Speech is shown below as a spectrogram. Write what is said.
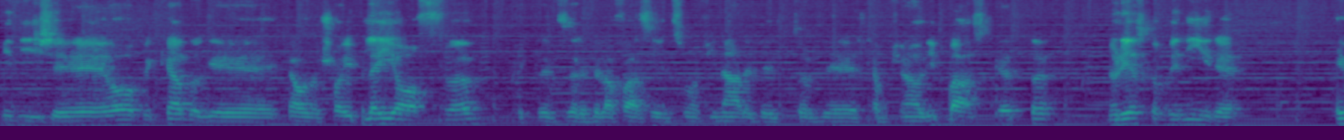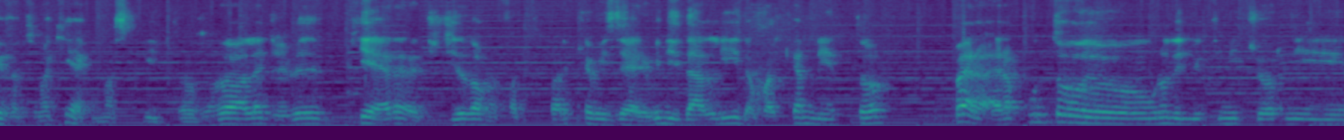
mi dice oh peccato che cavolo ho i playoff che sarebbe la fase insomma, finale del, del, campionato di basket non riesco a venire e io faccio ma chi è che mi ha scritto? sono andato a leggere chi era? E Gigi mi ha fatto parecchia miseria quindi da lì da qualche annetto poi era, era appunto uno degli ultimi giorni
